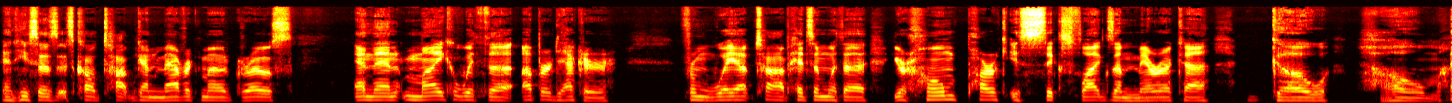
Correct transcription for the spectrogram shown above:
and he says it's called Top Gun Maverick mode. Gross. And then Mike with the upper decker from way up top hits him with a "Your home park is Six Flags America." go home.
